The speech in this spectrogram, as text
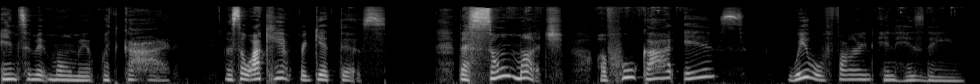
intimate moment with God. And so I can't forget this that so much of who God is, we will find in His name.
